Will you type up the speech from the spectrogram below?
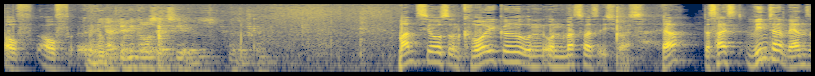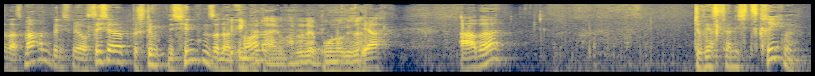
auf, auf äh, Ich habe die Mikros jetzt hier, das ist nicht so schlimm. Mancios und Quoike und, und was weiß ich was. Ja? Das heißt, Winter werden sie was machen, bin ich mir auch sicher. Bestimmt nicht hinten, sondern vorne. Innenverteidigung, hat der Bruno gesagt. Ja. Aber du wirst da nichts kriegen.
